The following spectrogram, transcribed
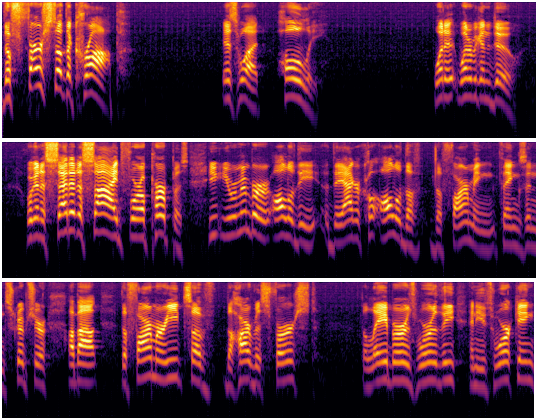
the first of the crop is what? Holy. What, what are we going to do? We're going to set it aside for a purpose. You, you remember all of the, the agricul- all of the, the farming things in Scripture about the farmer eats of the harvest first. The laborer is worthy, and he's working,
